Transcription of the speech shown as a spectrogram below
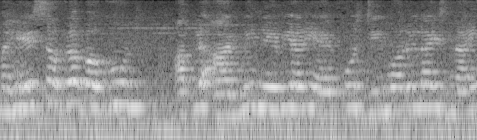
मग हे सगळं बघून आपल्या आर्मी नेव्ही आणि एअरफोर्स डिमॉरलाइज नाही.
